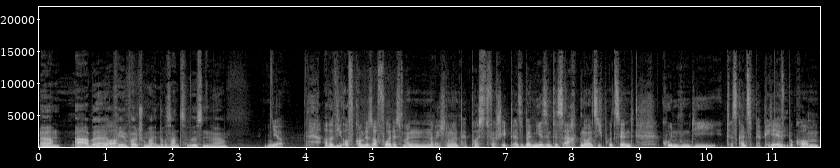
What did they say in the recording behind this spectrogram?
Ähm, aber ja. auf jeden Fall schon mal interessant zu wissen, ja. Ja. Aber wie oft kommt es auch vor, dass man Rechnungen per Post verschickt? Also bei mir sind es 98 Prozent Kunden, die das Ganze per PDF bekommen.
